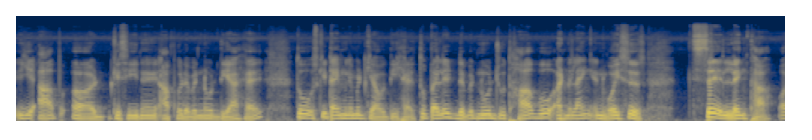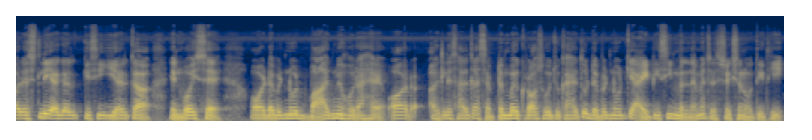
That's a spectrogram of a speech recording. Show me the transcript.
ये आप आ, किसी ने आपको डेबिट नोट दिया है तो उसकी टाइम लिमिट क्या होती है? तो पहले डेबिट नोट जो था वो अंडरलाइंग इन्वॉइसेस से लिंक था और इसलिए अगर किसी ईयर का इन्वॉइस है और डेबिट नोट बाद में हो रहा है और अगले साल का सितंबर क्रॉस हो चुका है तो डेबिट नोट के आईटीसी मिलने में रिस्ट्रिक्शन होती थी।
